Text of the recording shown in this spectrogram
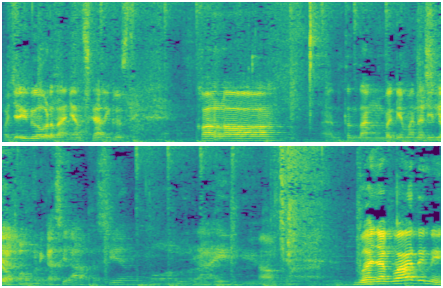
Oh jadi dua pertanyaan sekaligus. Kalau eh, tentang bagaimana di komunikasi apa sih yang mau lu raih gitu. oke. Okay banyak banget ini.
